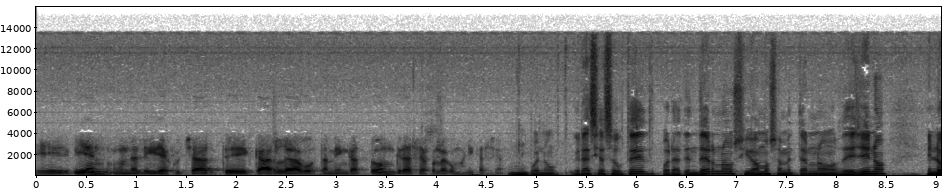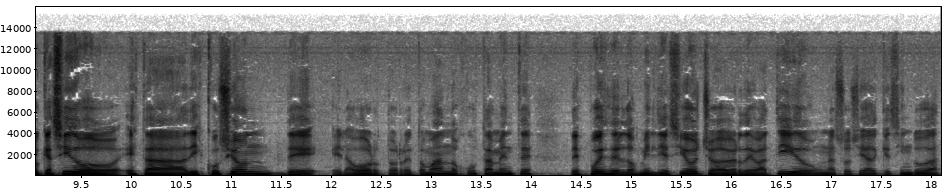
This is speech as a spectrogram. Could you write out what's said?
Eh, bien, una alegría escucharte, Carla, a vos también, Gastón. Gracias por la comunicación. Bueno, gracias a usted por atendernos y vamos a meternos de lleno en lo que ha sido esta discusión de el aborto, retomando justamente después del 2018 de haber debatido, una sociedad que sin duda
